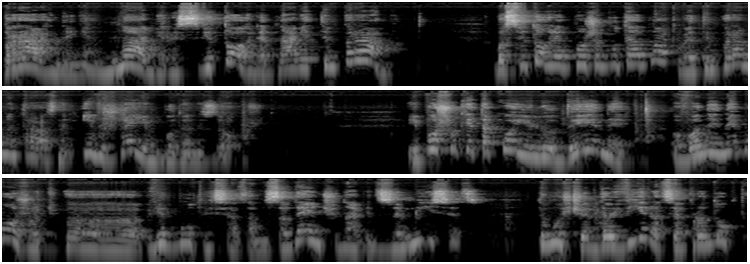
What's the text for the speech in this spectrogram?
прагнення, наміри, світогляд, навіть темперамент. Бо світогляд може бути однаковий, а темперамент різний, і вже їм буде незручно. І пошуки такої людини вони не можуть е, відбутися там за день чи навіть за місяць, тому що довіра це продукт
